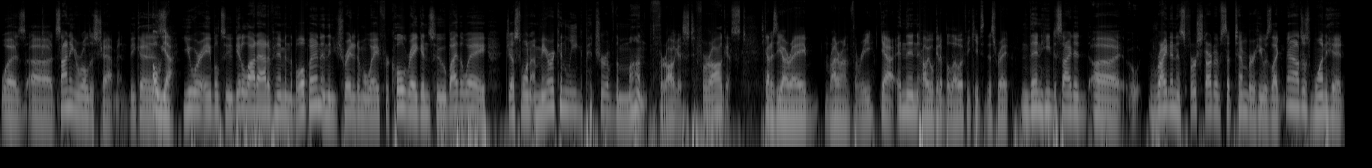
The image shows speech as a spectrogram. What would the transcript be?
was uh, signing Aroldis Chapman because Oh, yeah. you were able to get a lot out of him in the bullpen and then you traded him away for Cole Ragans who by the way just won American League Pitcher of the Month for August, for August. He's got his ERA right around three. Yeah, and then Probably will get it below if he keeps at this rate. then he decided uh, right in his first start of September he was like, "Nah, I'll just one hit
